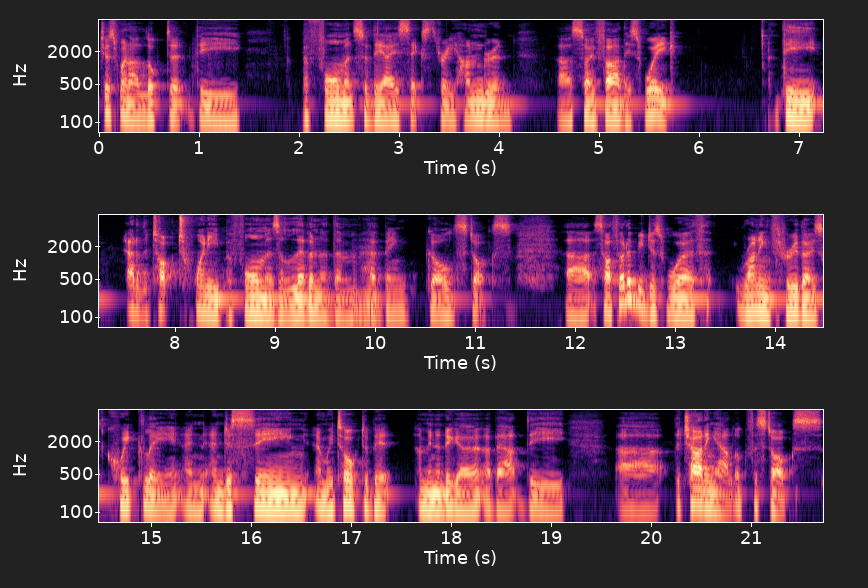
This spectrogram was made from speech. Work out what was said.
just when I looked at the performance of the ASX 300 uh, so far this week, the out of the top 20 performers, 11 of them mm-hmm. have been gold stocks. Uh, so I thought it'd be just worth running through those quickly and and just seeing. And we talked a bit a minute ago about the uh, the charting outlook for stocks,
